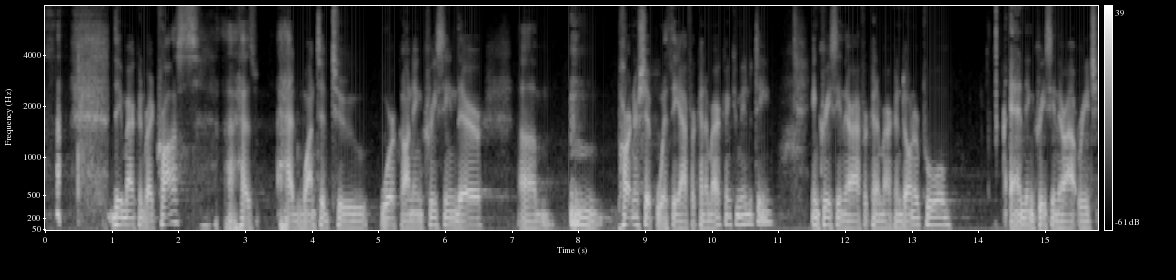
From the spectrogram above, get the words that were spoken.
the American Red Cross uh, has had wanted to work on increasing their um, partnership with the African American community, increasing their African American donor pool, and increasing their outreach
